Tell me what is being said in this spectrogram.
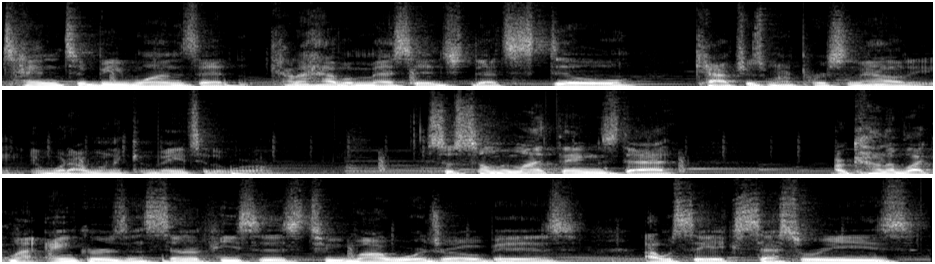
tend to be ones that kind of have a message that still captures my personality and what I want to convey to the world. So some of my things that are kind of like my anchors and centerpieces to my wardrobe is I would say accessories.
